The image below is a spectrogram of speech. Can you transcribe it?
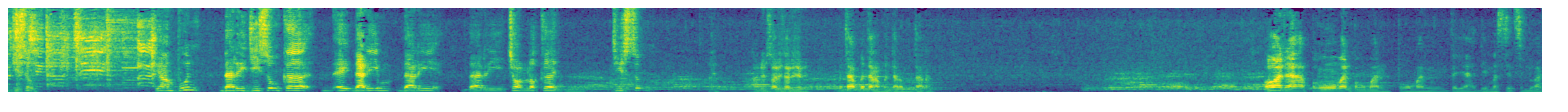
Jisung. Ya ampun dari Jisung ke eh dari dari dari Chonlo ke Jisung. Eh, aduh sorry sorry sorry. Bentar bentar bentar bentar Oh ada pengumuman pengumuman pengumuman itu ya di masjid sebelah.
